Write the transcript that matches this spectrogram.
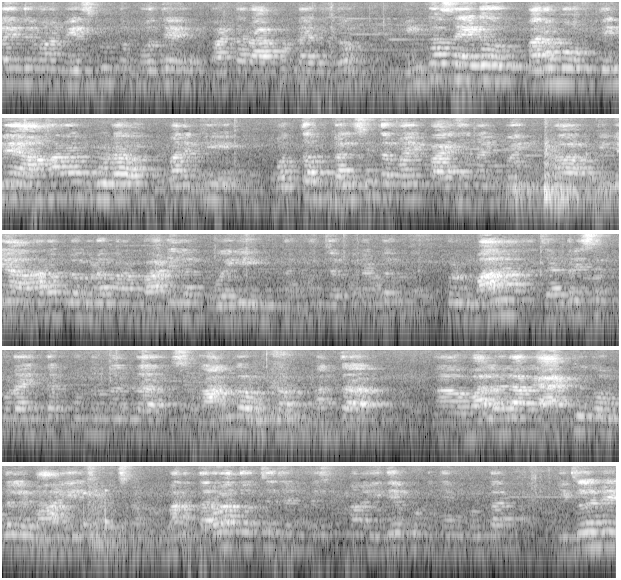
అయితే మనం వేసుకుంటూ పోతే పంట రాకుండా అవుతుందో? ఇంకో సైడ్ మనము తినే ఆహారం కూడా మనకి మొత్తం కలుషితమై పాయిజన్ అయిపోయి ఆ తినే ఆహారంలో కూడా మన బాడీలోకి పోయి ఇంతకుముందు చెప్పినట్టు ఇప్పుడు మా జనరేషన్ కూడా ఇంతకు ముందు ఉన్నంత స్ట్రాంగ్గా ఉంటాం అంత వాళ్ళలాగా యాక్టివ్గా ఉండలే ఉండలేము. మా ఏజ్ వచ్చినప్పుడు. మన తర్వాత వచ్చే జనరేషన్ మనం ఇదే ఫుడ్ తినుకుంటా ఇట్లనే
